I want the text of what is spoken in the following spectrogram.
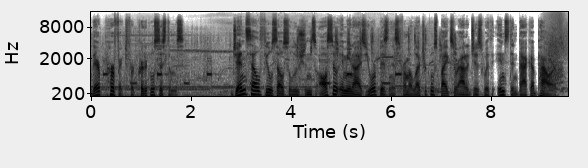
they're perfect for critical systems. GenCell fuel cell solutions also immunize your business from electrical spikes or outages with instant backup power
